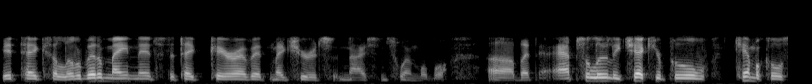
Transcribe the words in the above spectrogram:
It takes a little bit of maintenance to take care of it and make sure it's nice and swimmable. Uh, but absolutely check your pool chemicals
